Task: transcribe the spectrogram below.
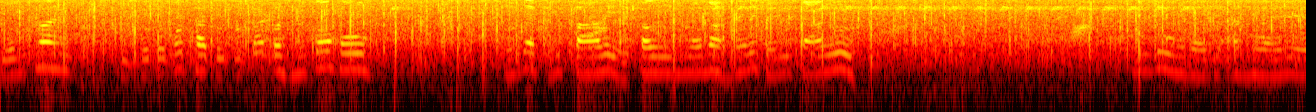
chúng ta chúng ta có thay chúng ta còn không có hồ chúng ta chỉ ta đi từ một năm nay đến chỉ ta luôn ví dụ ăn ngoài đi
